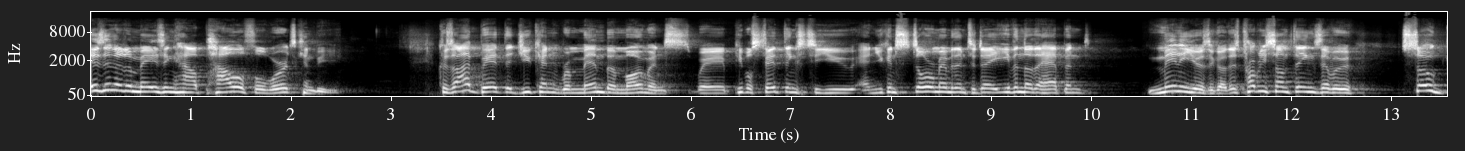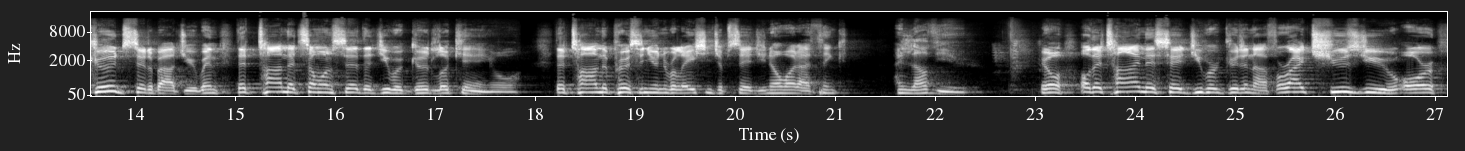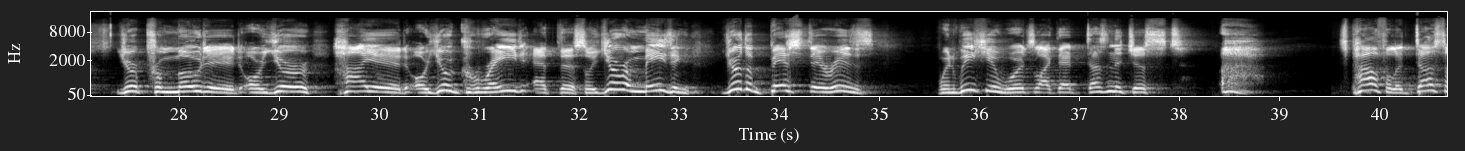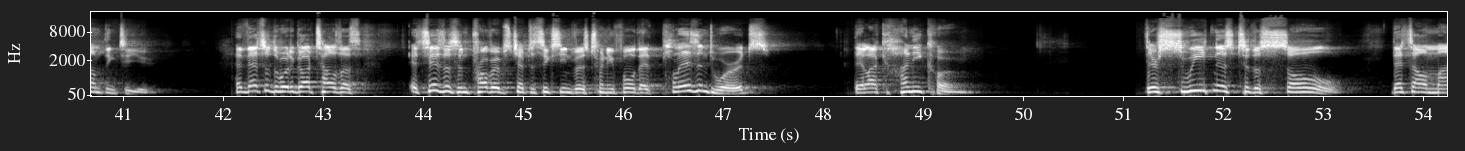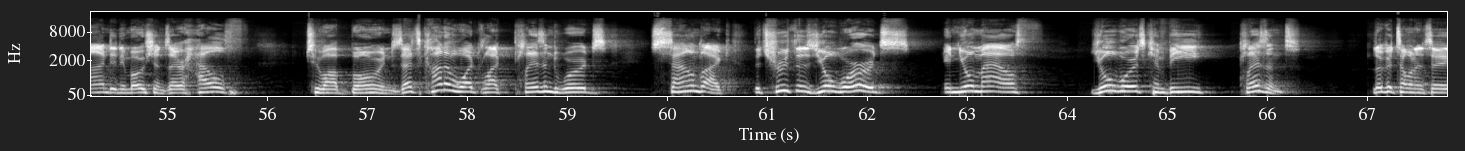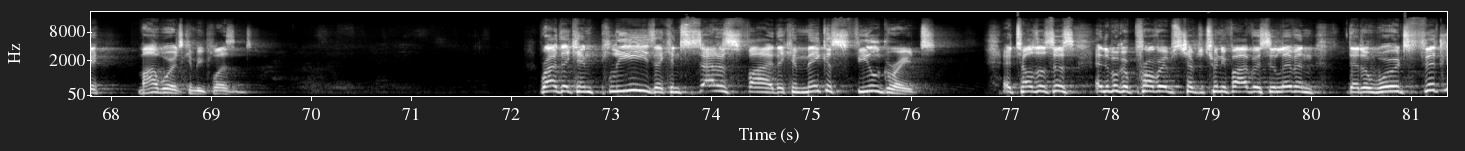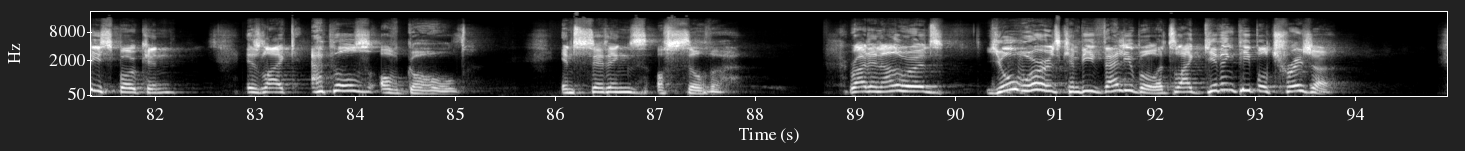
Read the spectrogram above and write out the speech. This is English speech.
isn't it amazing how powerful words can be? Because I bet that you can remember moments where people said things to you and you can still remember them today, even though they happened many years ago. There's probably some things that were so good said about you. When that time that someone said that you were good looking, or the time the person you're in a relationship said, you know what, I think I love you. You know, or the time they said you were good enough, or I choose you, or you're promoted, or you're hired, or you're great at this, or you're amazing. You're the best there is. When we hear words like that, doesn't it just, ah, it's powerful. It does something to you. And that's what the Word of God tells us. It says this in Proverbs chapter 16, verse 24, that pleasant words, they're like honeycomb. They're sweetness to the soul. That's our mind and emotions. They're health to our bones. That's kind of what like pleasant words sound like. The truth is, your words in your mouth, your words can be pleasant. Look at someone and say, My words can be pleasant. Right? They can please, they can satisfy, they can make us feel great. It tells us this in the book of Proverbs, chapter 25, verse 11, that a word fitly spoken is like apples of gold in settings of silver. Right? In other words, your words can be valuable. It's like giving people treasure.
